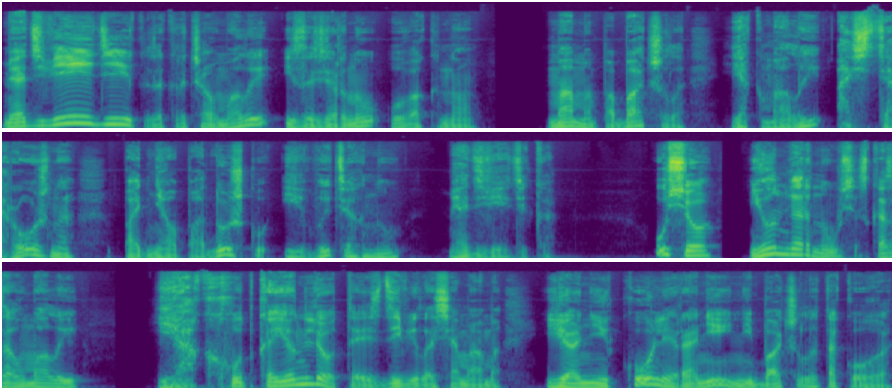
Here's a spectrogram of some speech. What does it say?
Мядзведзік закрычаў малы і зазірнуў у вакно. Мама пабачыла, як малы асцярожна падняў падушку і выцягнуў мядзведзіка. Усё, ён вярнуўся, сказаў малы. Як хутка ён лётае, здзівілася мама. Я ніколі раней не бачыла такога.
